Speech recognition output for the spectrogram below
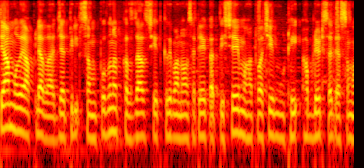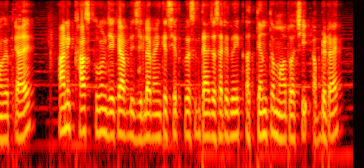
त्यामुळे आपल्या राज्यातील संपूर्ण कर्जदार शेतकरी बांधवांसाठी एक अतिशय महत्त्वाची मोठी अपडेट सध्या समोर येते आहे. आणि खास करून जे काही आपली जिल्हा बँकेत शेतकरी असतील त्यांच्यासाठी एक अत्यंत महत्त्वाची अपडेट आहे.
